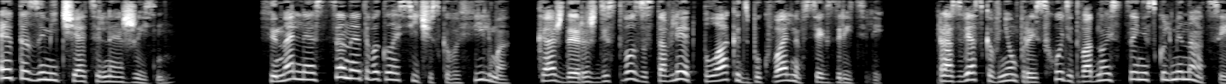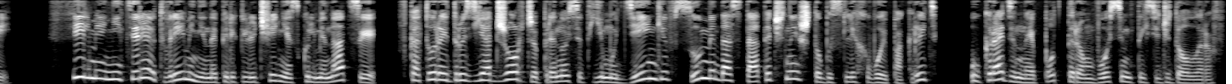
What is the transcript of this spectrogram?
Это замечательная жизнь. Финальная сцена этого классического фильма каждое Рождество заставляет плакать буквально всех зрителей. Развязка в нем происходит в одной сцене с кульминацией. В фильме не теряют времени на переключение с кульминации, в которой друзья Джорджа приносят ему деньги в сумме достаточной, чтобы с лихвой покрыть украденные Поттером 8 тысяч долларов.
